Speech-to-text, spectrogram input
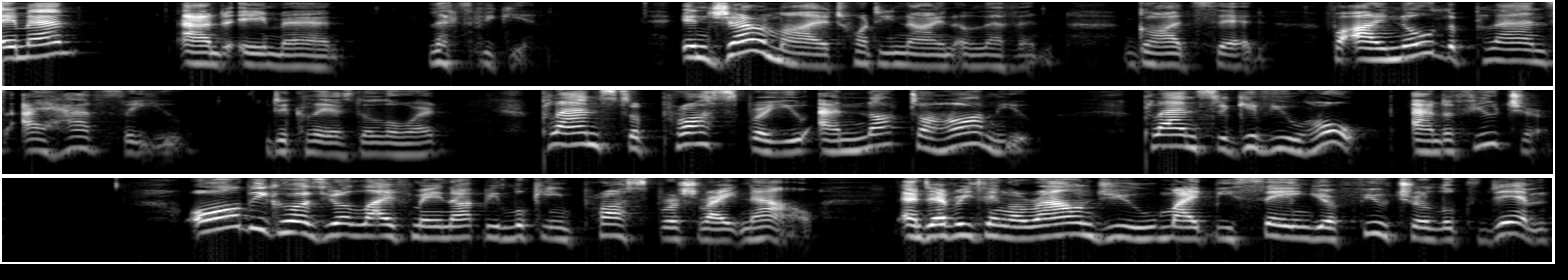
Amen and amen. Let's begin. In Jeremiah 29 11, God said, For I know the plans I have for you, declares the Lord plans to prosper you and not to harm you, plans to give you hope and a future. All because your life may not be looking prosperous right now, and everything around you might be saying your future looks dim,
